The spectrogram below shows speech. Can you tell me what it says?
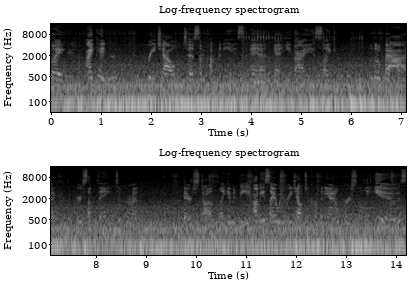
like I could reach out to some companies and get you guys like a little bag or something to promote their stuff. Like it would be obviously I wouldn't reach out to a company I don't personally use.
